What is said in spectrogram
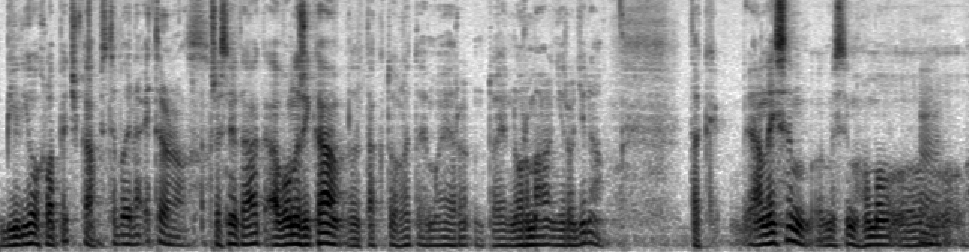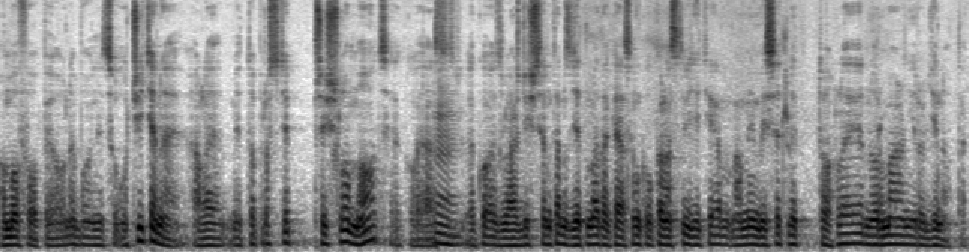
bílého chlapečka. Vy jste byli na Eternals. Přesně tak. A on říká, eh, tak tohle to je moje, to je normální rodina. Tak já nejsem, myslím, homo, hmm. homofob, jo, nebo něco, určitě ne, ale mi to prostě přišlo moc. Jako já, hmm. jako, zvlášť když jsem tam s dětmi, tak já jsem koukal na své děti a mám jim vysvětlit, tohle je normální rodina. Tak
